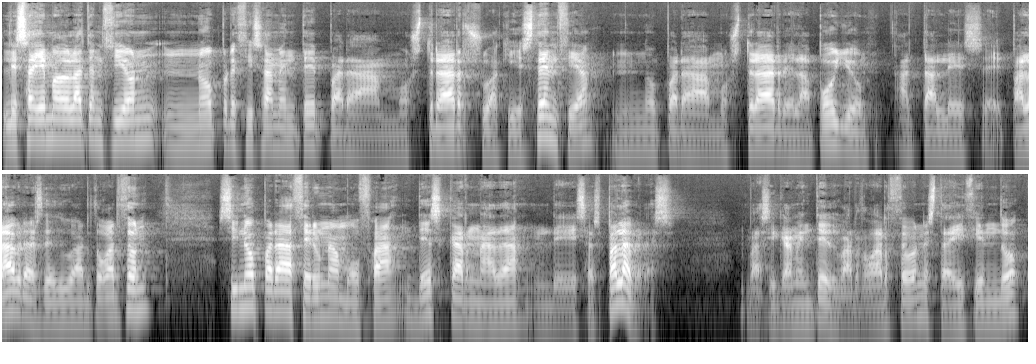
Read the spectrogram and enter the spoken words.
les ha llamado la atención no precisamente para mostrar su aquiescencia, no para mostrar el apoyo a tales eh, palabras de Eduardo Garzón, sino para hacer una mofa descarnada de esas palabras. Básicamente, Eduardo Garzón está diciendo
